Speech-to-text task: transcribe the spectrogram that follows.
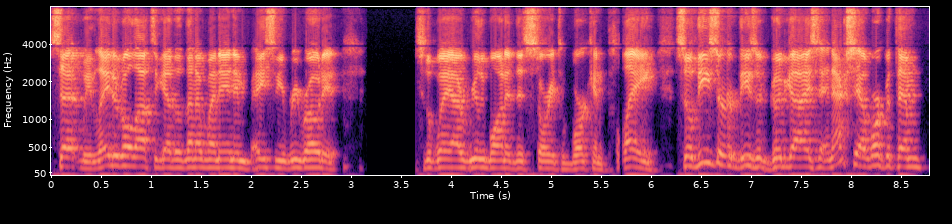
set, we laid it all out together. Then I went in and basically rewrote it to the way I really wanted this story to work and play. So these are these are good guys, and actually I work with them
